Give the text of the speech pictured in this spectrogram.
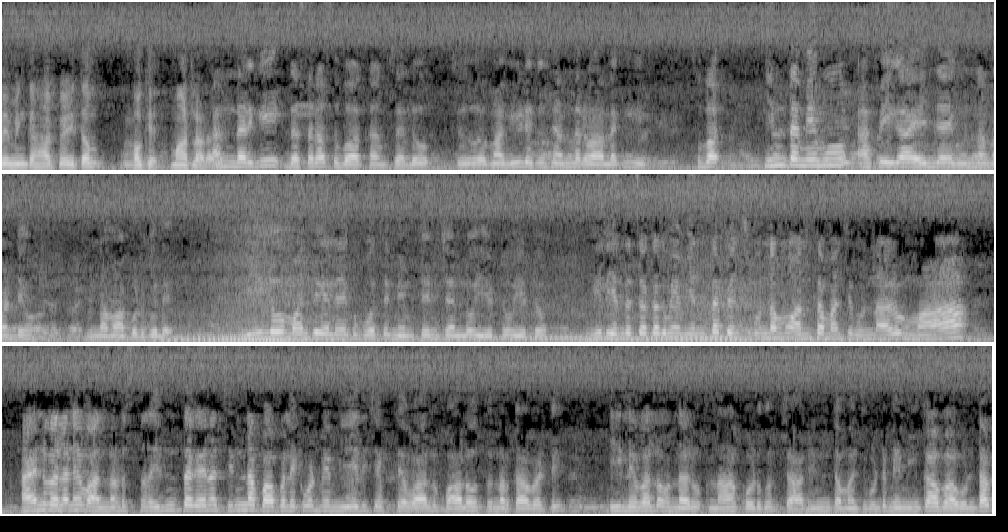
మేము ఇంకా హ్యాపీ అవుతాం. ఓకే మాట్లాడాలి. అందరికి దసరా శుభాకాంక్షలు. మా వీడియో చూసి అందరు వాళ్ళకి శుభ ఇంత మేము హ్యాపీగా ఎంజాయ్గా ఉన్నామంటే ఉన్న మా కొడుకులే. వీళ్ళు మంచిగా లేకపోతే మేము టెన్షన్లో ఎటో ఎటో. వీళ్ళు ఎంత చక్కగా మేము ఎంత పెంచుకున్నామో అంత మంచిగా ఉన్నారు. మా ఆయన వల్లనే వాళ్ళు నడుస్తున్నారు. ఇంతకైనా చిన్న పాప లేకపోతే మేము ఏది చెప్తే వాళ్ళు ఫాలో అవుతున్నారు కాబట్టి ఈ లెవెల్లో ఉన్నారు. నా కొడుకులు చాలా ఇంత మంచిగా ఉంటే మేము ఇంకా బాగుంటాం.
